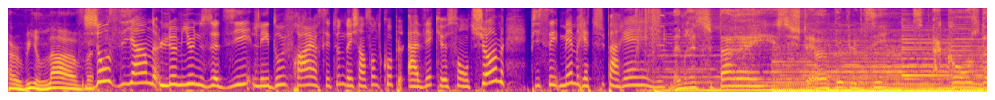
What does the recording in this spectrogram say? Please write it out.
Hurry Love. Josiane Lemieux nous a dit Les deux frères, c'est une des chansons de couple avec son chum. Puis c'est M'aimerais-tu pareil M'aimerais-tu pareil si j'étais un peu plus petit? À cause de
